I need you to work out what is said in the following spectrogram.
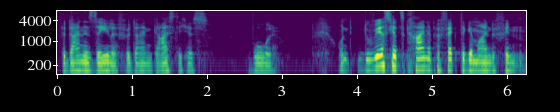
für deine Seele, für dein geistliches Wohl. Und du wirst jetzt keine perfekte Gemeinde finden.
